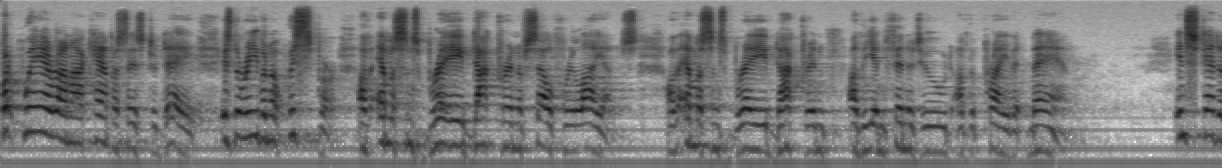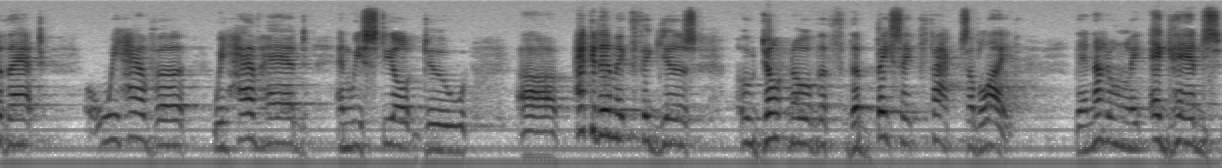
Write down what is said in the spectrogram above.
But where on our campuses today is there even a whisper of Emerson's brave doctrine of self reliance, of Emerson's brave doctrine of the infinitude of the private man? Instead of that, we have, uh, we have had and we still do uh, academic figures who don't know the, the basic facts of life. They're not only eggheads,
